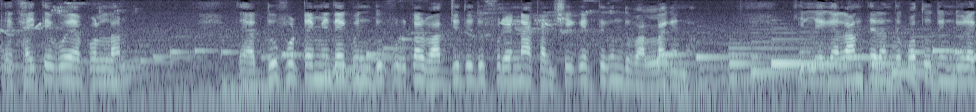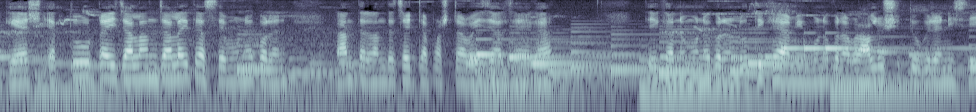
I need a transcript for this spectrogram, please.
তে খাইতে বয়া পড়লাম। তে আর দুপুর টাইমে দেখবেন, দুপুরকার ভাত যদি দুপুরে না খান, সেক্ষেত্রে কিন্তু ভালো লাগে না। কি লেগে রানতে রানতে কতদিন ধরে গ্যাস এতটাই জ্বালান জ্বালাইতেছে, মনে করেন রানতে রানতে চারটা, পাঁচটা বাজার জায়গা। তো এখানে মনে করেন লতি খেয়ে আমি মনে করেন আবার আলু সিদ্ধ করে নিছি।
